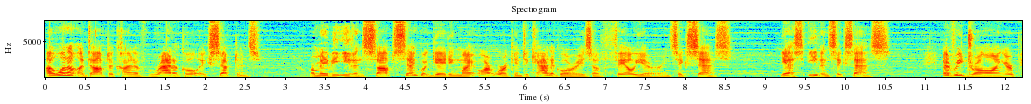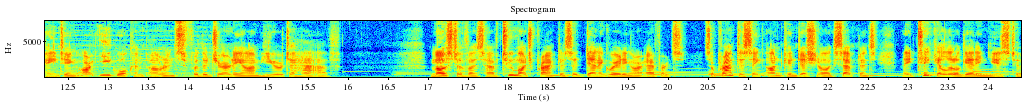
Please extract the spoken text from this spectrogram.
I want to adopt a kind of radical acceptance, or maybe even stop segregating my artwork into categories of failure and success. Yes, even success. Every drawing or painting are equal components for the journey I'm here to have. Most of us have too much practice at denigrating our efforts, so practicing unconditional acceptance may take a little getting used to.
